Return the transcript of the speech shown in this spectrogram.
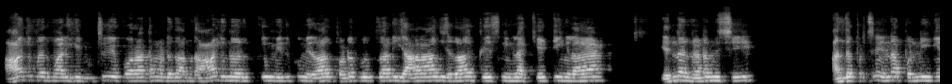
ஆளுநர் மாளிகை முற்றுகை போராட்டம் அல்லது அந்த ஆளுநருக்கும் இதுக்கும் ஏதாவது தொடர்பு யாராவது ஏதாவது பேசுனீங்களா கேட்டீங்களா? என்ன நடந்துச்சு? அந்த பிரச்சனை என்ன பண்ணீங்க?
